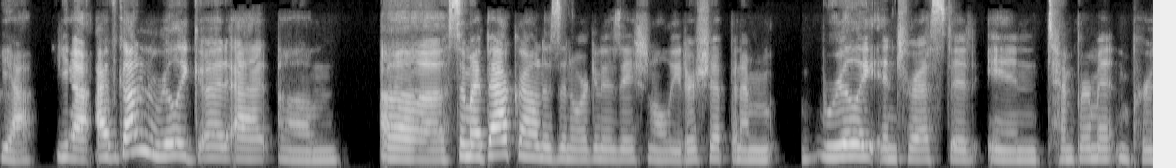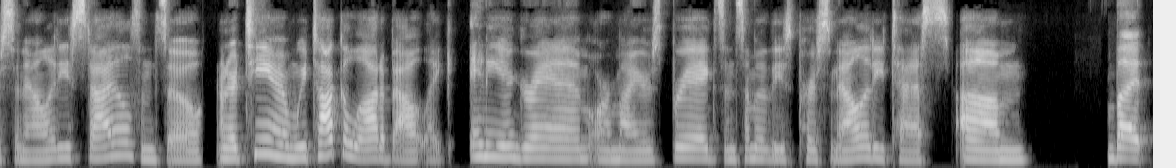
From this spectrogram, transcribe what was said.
Yeah. Yeah. I've gotten really good at um uh, so my background is in organizational leadership, and I'm really interested in temperament and personality styles. And so on our team, we talk a lot about like Enneagram or Myers Briggs and some of these personality tests. Um, but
